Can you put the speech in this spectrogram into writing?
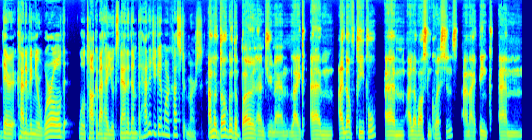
they're kind of in your world. We'll talk about how you expanded them, but how did you get more customers? I'm a dog with a bone, Andrew, man. Like, um, I love people. Um, I love asking questions. And I think um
